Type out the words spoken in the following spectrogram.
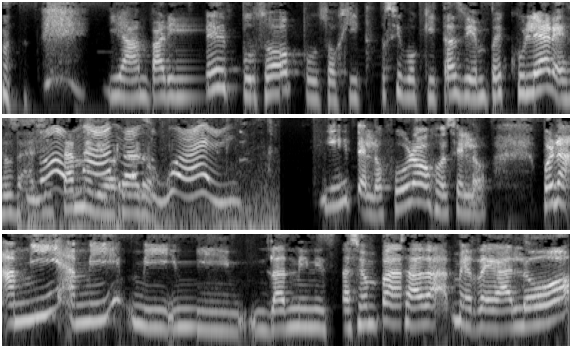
y Amparín le puso, puso ojitos y boquitas bien peculiares, o sea, no, está medio raro. Guay. Y te lo juro, José lo. Bueno, a mí, a mí, mi, mi, la administración pasada me regaló,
